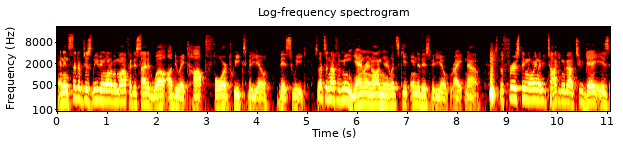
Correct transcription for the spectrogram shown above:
And instead of just leaving one of them off, I decided, well, I'll do a top four tweaks video this week. So that's enough of me yammering on here. Let's get into this video right now. So the first thing that we're going to be talking about today is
